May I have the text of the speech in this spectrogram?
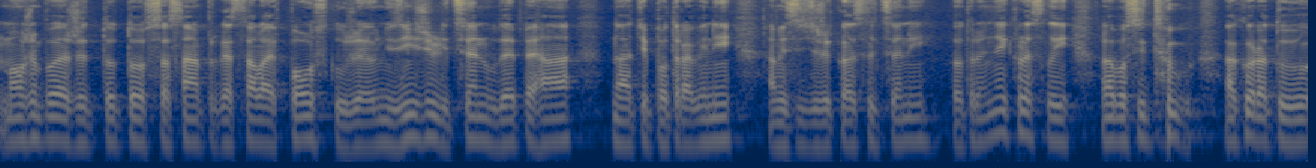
Môžem povedať, že toto sa napríklad stalo aj v Polsku, že oni znížili cenu DPH na tie potraviny a myslíte, že klesli ceny? Potraviny neklesli, lebo si tu akorát tú e,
